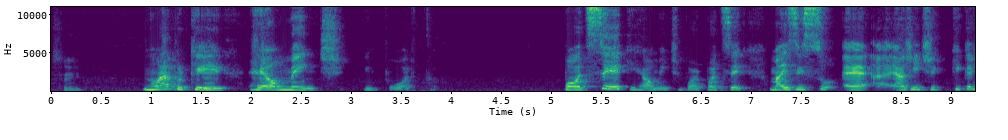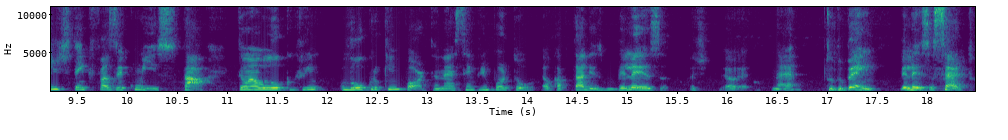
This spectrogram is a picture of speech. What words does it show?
Sim. Não é porque realmente importa. Pode ser que realmente importe, pode ser, mas isso é a gente. O que, que a gente tem que fazer com isso? Tá. Então é o lucro que, lucro que importa, né? Sempre importou. É o capitalismo, beleza, é, né? Tudo bem, beleza, certo.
